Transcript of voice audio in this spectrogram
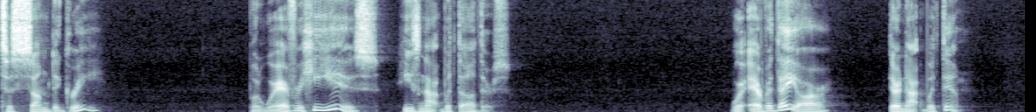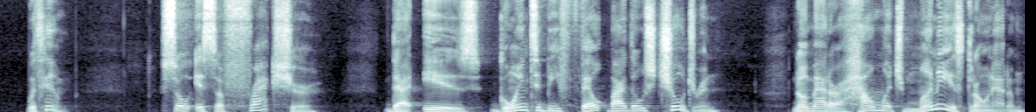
To some degree. But wherever he is, he's not with the others. Wherever they are, they're not with them, with him. So it's a fracture that is going to be felt by those children no matter how much money is thrown at them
